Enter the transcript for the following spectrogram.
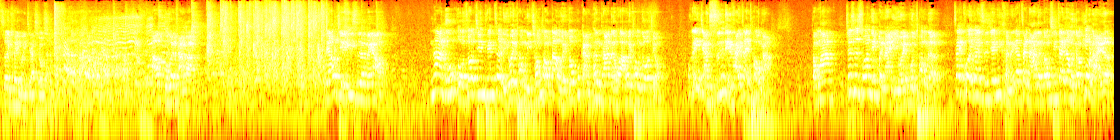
所以可以回家休息。好，鼓个掌吧。了解意思了没有？那如果说今天这里会痛，你从头到尾都不敢碰它的话，会痛多久？我跟你讲，十年还在痛啊！懂吗？就是说你本来以为不痛的，再过一段时间，你可能要再拿个东西，再弄个东又来了，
